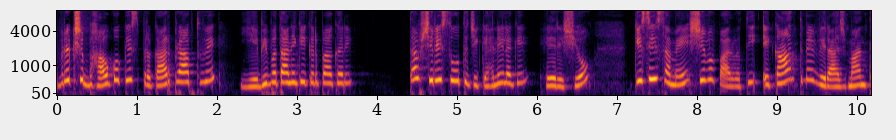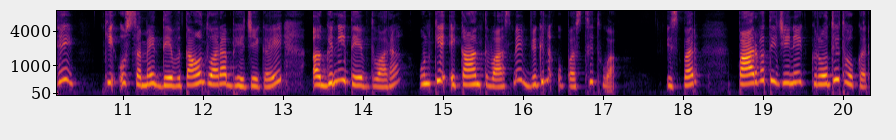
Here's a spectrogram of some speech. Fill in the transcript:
वृक्ष भाव को किस प्रकार प्राप्त हुए, ये भी बताने की कृपा करें? तब श्री सूत जी कहने लगे, हे ऋषियों, किसी समय शिव पार्वती एकांत में विराजमान थे कि उस समय देवताओं द्वारा भेजे गए अग्नि देव द्वारा उनके एकांतवास में विघ्न उपस्थित हुआ। इस पर पार्वती जी ने क्रोधित होकर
